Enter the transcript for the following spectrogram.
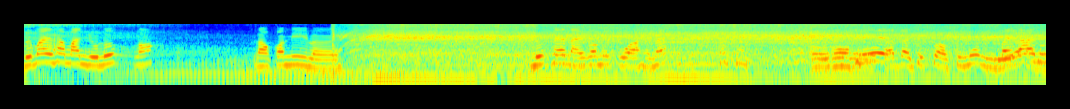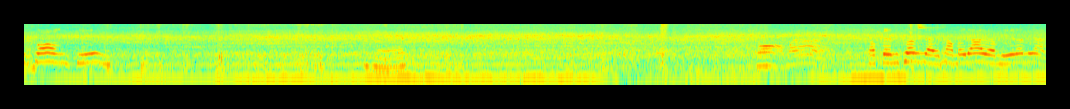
หรือไม่ถ้ามันอยู่ลึกเนาะเราก็นี่เลย ลึกแค่ไหนก็ไม่กลัวเห็นไหมโอ้โหพี่ตัดได้ทุกศอกทุกมุมอีหลีไปได้ค่ะทุกกล้องจริงเหมาะมาก ถ้าเป็นเครื่องใหญ่ทำไม่ได้แบบนี้นะเนี่ย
